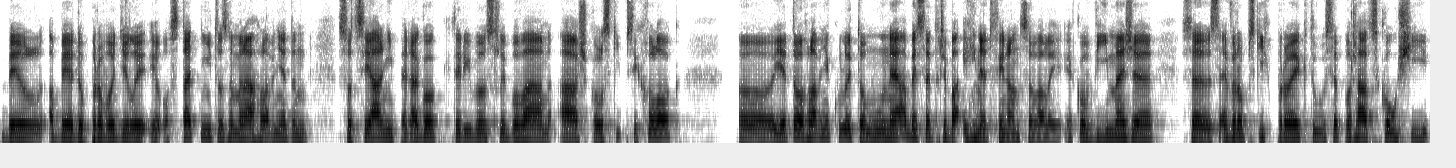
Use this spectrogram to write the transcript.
byl, aby je doprovodili i ostatní, to znamená hlavně ten sociální pedagog, který byl slibován a školský psycholog, je to hlavně kvůli tomu, ne aby se třeba i hned financovali. Jako víme, že se z evropských projektů se pořád zkouší,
